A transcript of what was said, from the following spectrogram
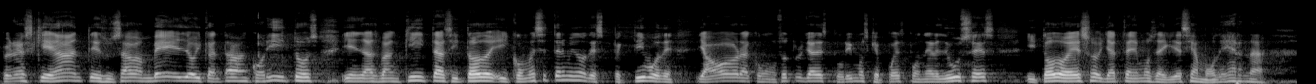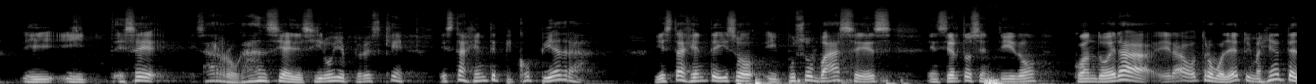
pero es que antes usaban velo y cantaban coritos y en las banquitas y todo, y como ese término despectivo de, y ahora como nosotros ya descubrimos que puedes poner luces y todo eso, ya tenemos la iglesia moderna. Y, ese, esa arrogancia y decir, oye, pero es que esta gente picó piedra. Y esta gente hizo y puso bases, en cierto sentido, cuando era, era otro boleto. Imagínate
